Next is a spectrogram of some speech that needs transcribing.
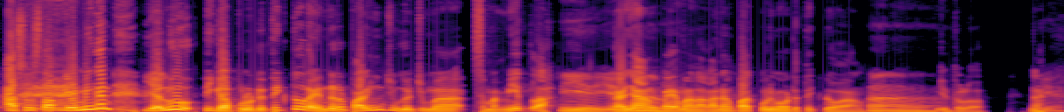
Asus TUF Gaming kan ya lu 30 detik tuh render paling juga cuma semenit lah. Iya, iya. nggak nyampe bener. malah kadang 45 detik doang Ah. gitu loh. Nah, Iya.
